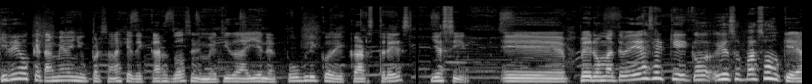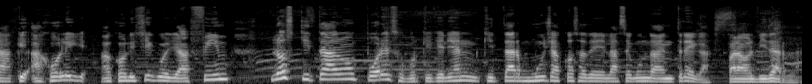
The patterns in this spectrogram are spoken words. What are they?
creo que también hay un personaje de Cars 2 metido ahí en el público de Cars 3. Y así. Eh, pero me atrevería a decir que eso pasó, que a, a Holly, a Holly y a Finn los quitaron por eso, porque querían quitar muchas cosas de la segunda entrega para olvidarla.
